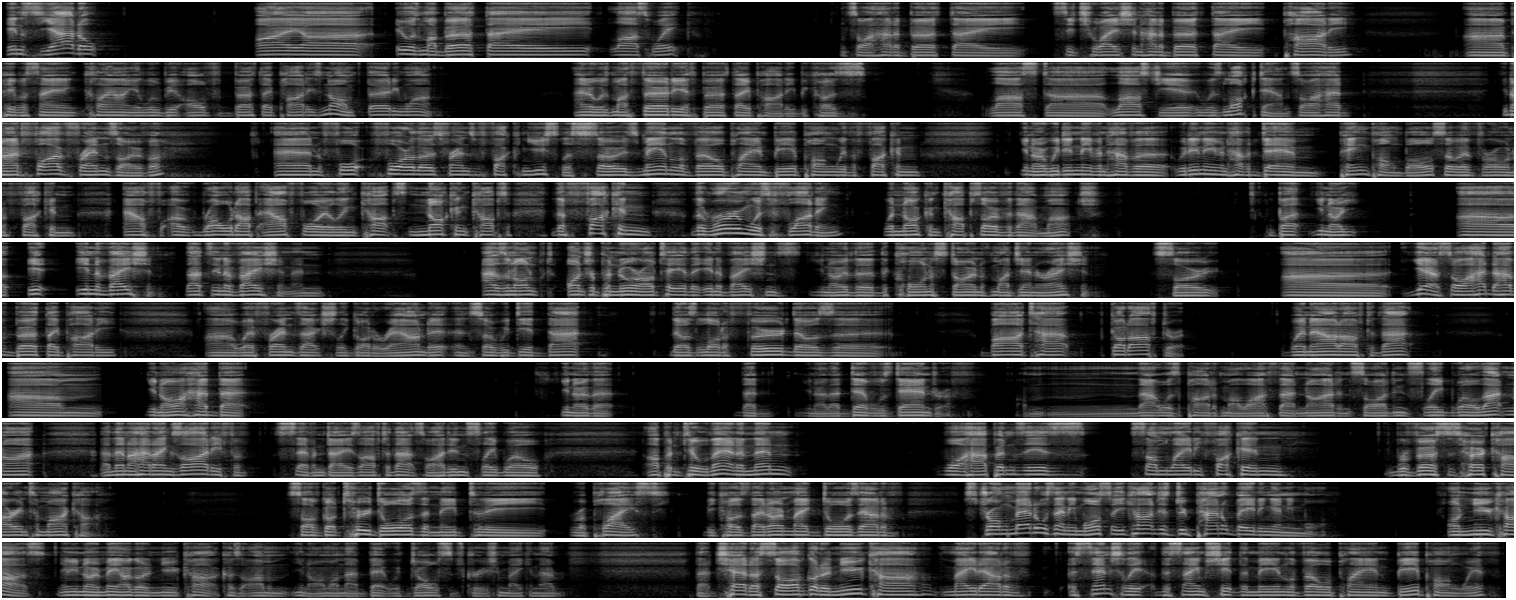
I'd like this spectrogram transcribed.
in Seattle. I uh it was my birthday last week. And so I had a birthday situation, had a birthday party. Uh, people saying, Clay, aren't you a little bit old for birthday parties? No, I'm 31. And it was my 30th birthday party because last uh, last year it was lockdown. So I had, you know, I had five friends over, and four four of those friends were fucking useless. So it was me and Lavelle playing beer pong with a fucking, you know, we didn't even have a we didn't even have a damn ping pong ball. So we're throwing a fucking alf, uh, rolled up alfoil in cups, knocking cups. The fucking the room was flooding. We're knocking cups over that much. But you know, uh, it innovation. That's innovation, and as an en- entrepreneur, I'll tell you the innovations, you know, the the cornerstone of my generation. So, uh, yeah, so I had to have a birthday party uh, where friends actually got around it, and so we did that. There was a lot of food. There was a bar tap. Got after it. Went out after that. Um, you know, I had that. You know that that you know that devil's dandruff. Um, that was part of my life that night, and so I didn't sleep well that night. And then I had anxiety for seven days after that, so I didn't sleep well up until then. And then what happens is some lady fucking reverses her car into my car. So I've got two doors that need to be replaced because they don't make doors out of strong metals anymore. So you can't just do panel beating anymore on new cars. And you know me, I got a new car because I'm, you know, I'm on that bet with Joel subscription, making that that cheddar. So I've got a new car made out of essentially the same shit that me and Lavelle were playing beer pong with.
